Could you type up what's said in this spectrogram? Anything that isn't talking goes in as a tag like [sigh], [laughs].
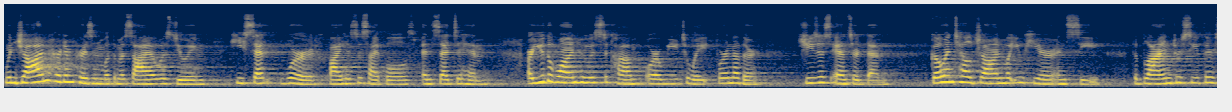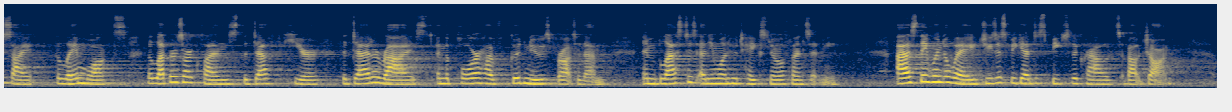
When John heard in prison what the Messiah was doing, he sent word by his disciples and said to him, Are you the one who is to come, or are we to wait for another? Jesus answered them, Go and tell John what you hear and see. The blind receive their sight, the lame walks, the lepers are cleansed, the deaf hear, the dead are raised, and the poor have good news brought to them. And blessed is anyone who takes no offense at me. As they went away, Jesus began to speak to the crowds about John.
